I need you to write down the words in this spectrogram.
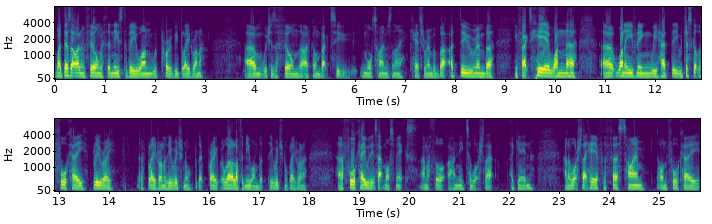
my desert island film, if there needs to be one, would probably be Blade Runner, um, which is a film that I've gone back to more times than I care to remember. But I do remember, in fact, here one uh, uh, one evening we had the we just got the 4K Blu-ray of Blade Runner, the original. Although I love the new one, but the original Blade Runner, uh, 4K with its Atmos mix, and I thought oh, I need to watch that again, and I watched that here for the first time on 4K,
